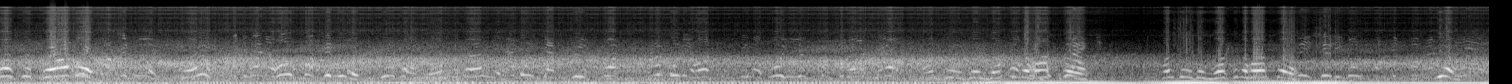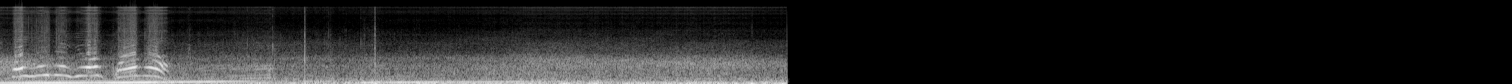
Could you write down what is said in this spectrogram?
What's your problem? fucking wood. What? I just want your whole fucking wood. You're not wrong about it. I don't get two fuck. I'm going to the hospital to see my boy. You're fucking on there. I'm going to go work in the hospital. I'm going to go work in the hospital. Make sure you don't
